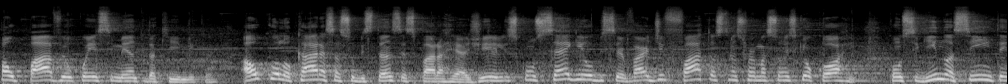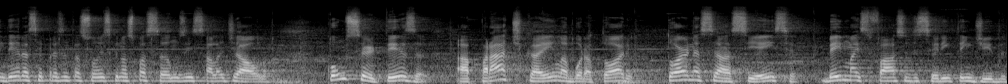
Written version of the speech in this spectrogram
palpável o conhecimento da química. Ao colocar essas substâncias para reagir, eles conseguem observar de fato as transformações que ocorrem, conseguindo assim entender as representações que nós passamos em sala de aula. Com certeza, a prática em laboratório torna essa ciência bem mais fácil de ser entendida.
